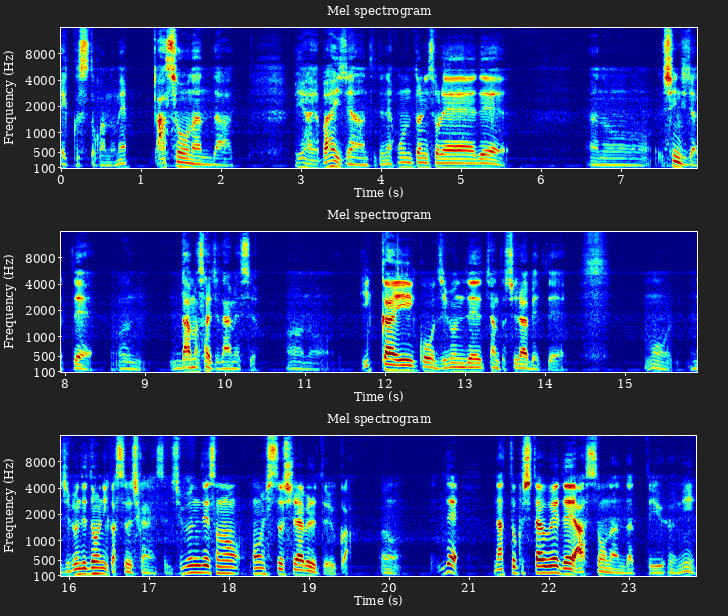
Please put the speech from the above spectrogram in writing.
X とかのねあそうなんだいややばいじゃんって言ってね本当にそれであの、信じちゃって、うん、騙されちゃダメですよ。あの一回こう自分でちゃんと調べてもう自分でどうにかするしかないですよ。自分でその本質を調べるというか、うん、で納得した上であそうなんだっていうふうに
